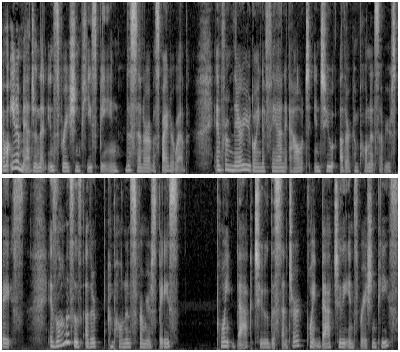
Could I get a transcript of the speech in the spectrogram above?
I want you to imagine that inspiration piece being the center of a spider web. And from there, you're going to fan out into other components of your space. As long as those other components from your space point back to the center, point back to the inspiration piece,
